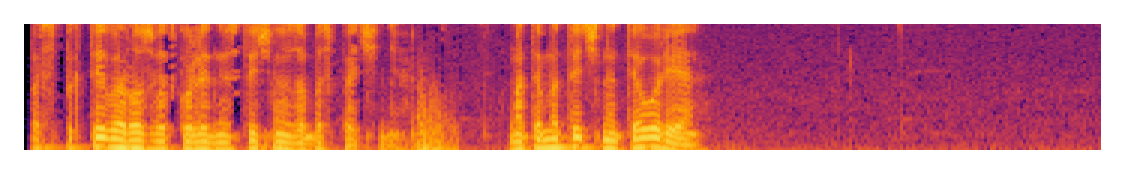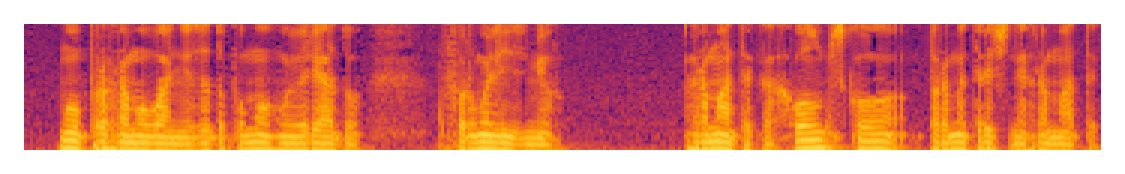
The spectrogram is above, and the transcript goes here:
Перспективи розвитку лінгвістичного забезпечення. Математична теорія мов програмування за допомогою ряду формалізмів граматика Холмського, параметричних граматик,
